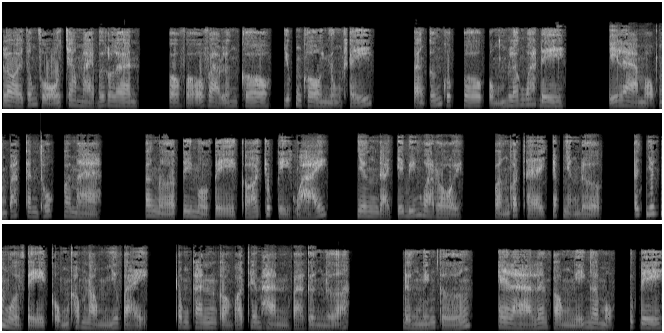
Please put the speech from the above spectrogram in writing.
Lời tuấn vũ cho mày bước lên, vỗ vỗ vào lưng cô, giúp cô nhuận khí. Phản ứng của cô cũng lớn quá đi, chỉ là một bát canh thuốc thôi mà. Hơn nữa tuy mùi vị có chút kỳ quái, nhưng đã chế biến qua rồi, vẫn có thể chấp nhận được. Ít nhất mùi vị cũng không nồng như vậy, trong canh còn có thêm hành và gừng nữa. Đừng miễn cưỡng, hay là lên phòng nghỉ ngơi một chút đi.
